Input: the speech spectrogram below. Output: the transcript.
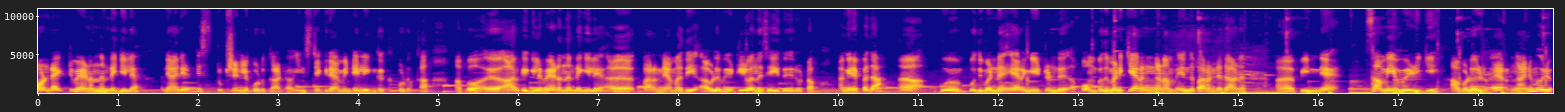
കോണ്ടാക്റ്റ് വേണമെന്നുണ്ടെങ്കിൽ ഞാൻ ഡിസ്ക്രിപ്ഷനിൽ കൊടുക്കാം കേട്ടോ ഇൻസ്റ്റഗ്രാമിന്റെ ലിങ്കൊക്കെ കൊടുക്കാം അപ്പോൾ ആർക്കെങ്കിലും വേണമെന്നുണ്ടെങ്കിൽ പറഞ്ഞാൽ മതി. അവൾ വീട്ടിൽ വന്ന് ചെയ്തു തരും കേട്ടോ അങ്ങനെ ഇപ്പോൾ ഇതാ പുതുമണ്ണ് ഇറങ്ങിയിട്ടുണ്ട്. അപ്പോൾ ഒമ്പത് മണിക്ക് ഇറങ്ങണം എന്ന് പറഞ്ഞതാണ്. പിന്നെ സമയം വഴുകി അവൾ ഇറങ്ങാനും ഒരു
